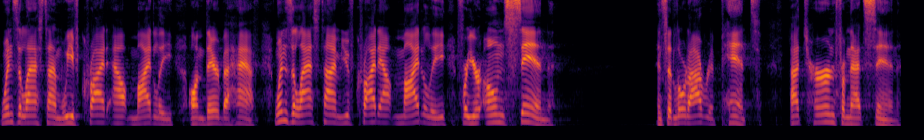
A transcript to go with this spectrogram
When's the last time we've cried out mightily on their behalf? When's the last time you've cried out mightily for your own sin and said, Lord, I repent. I turn from that sin.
